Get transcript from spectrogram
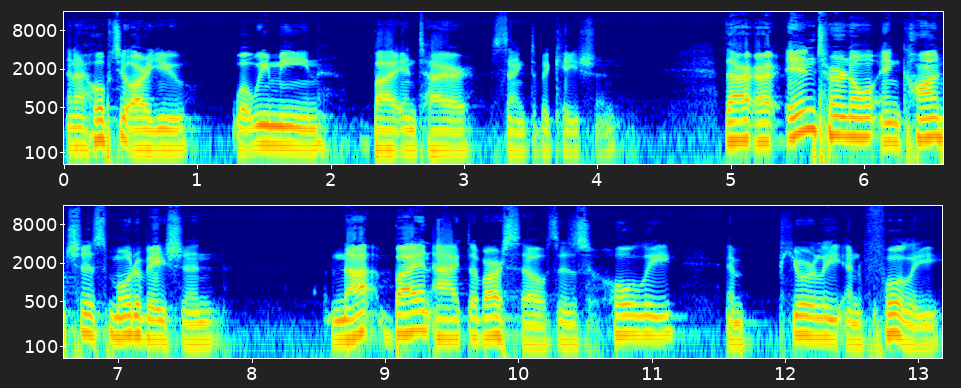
and I hope to argue, what we mean by entire sanctification. That our internal and conscious motivation, not by an act of ourselves, is wholly and purely and fully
